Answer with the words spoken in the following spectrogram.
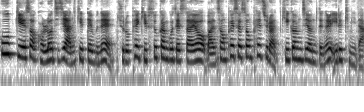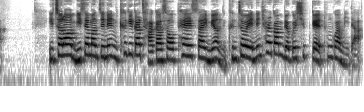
호흡기에서 걸러지지 않기 때문에 주로 폐 깊숙한 곳에 쌓여 만성 폐쇄성 폐질환, 기관지염 등을 일으킵니다. 이처럼 미세먼지는 크기가 작아서 폐에 쌓이면 근처에 있는 혈관벽을 쉽게 통과합니다.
